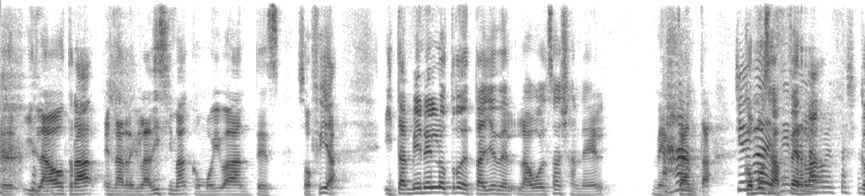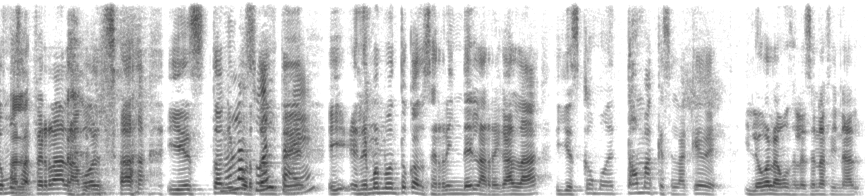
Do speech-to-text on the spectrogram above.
eh, y la otra en arregladísima, como iba antes Sofía. Y también el otro detalle de la bolsa Chanel, me Ajá. encanta. Cómo a se la aferra, cómo A se la- aferra a la bolsa y es tan No la importante. suelta, ¿eh? Y en el momento cuando se rinde, la regala y es como de toma que se la quede. Y luego la vemos en la escena final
